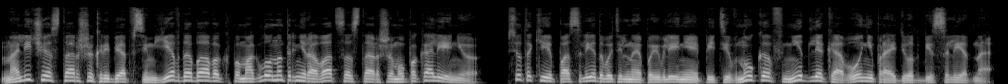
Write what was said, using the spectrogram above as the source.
Наличие старших ребят в семье вдобавок помогло натренироваться старшему поколению. Все-таки последовательное появление пяти внуков ни для кого не пройдет бесследно.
